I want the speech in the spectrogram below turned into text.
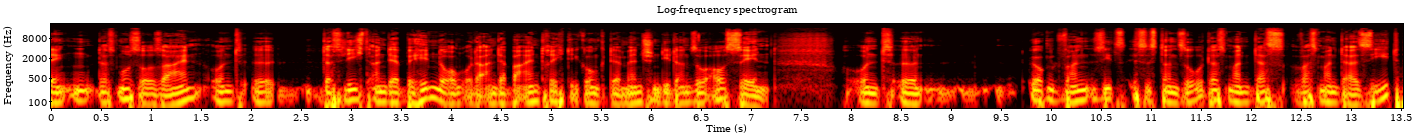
denken, das muss so sein und äh, das liegt an der Behinderung oder an der Beeinträchtigung der Menschen, die dann so aussehen. Und äh, irgendwann sieht, ist es dann so, dass man das, was man da sieht,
